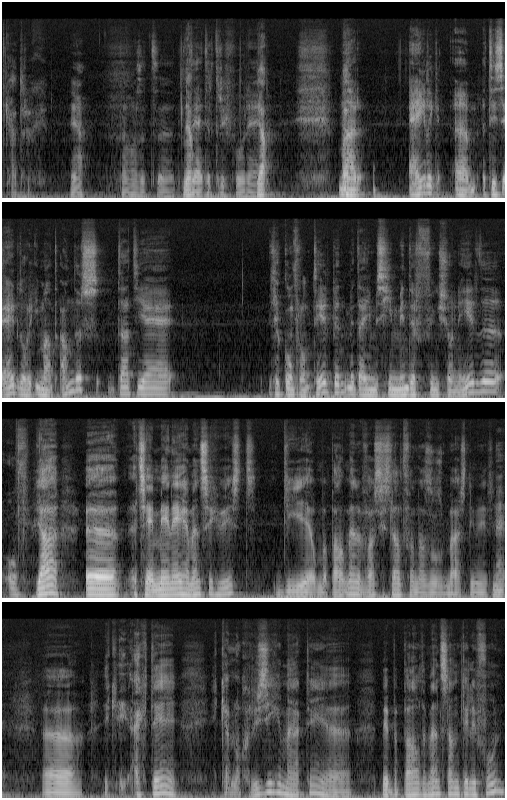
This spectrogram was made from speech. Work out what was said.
ik ga terug. Ja, dan was het eh, de Ja. tijd er terug voor. Ja. Maar eigenlijk, ehm, het is eigenlijk door iemand anders dat jij geconfronteerd bent met dat je misschien minder functioneerde? Of... Ja, eh, het zijn mijn eigen mensen geweest die eh, op een bepaald moment hebben vastgesteld van dat is onze baas niet meer. Nee. Eh, ik, echt, hè, ik heb nog ruzie gemaakt hè, eh, met bepaalde mensen aan de telefoon.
